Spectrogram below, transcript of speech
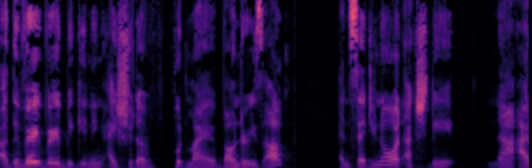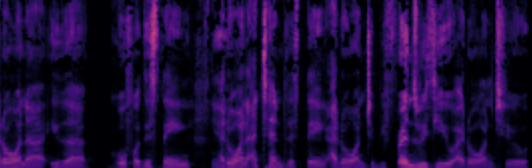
at the very, very beginning, I should have put my boundaries up and said, you know what, actually, nah, I don't want to either go for this thing. I don't want to attend this thing. I don't want to be friends with you. I don't want to,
